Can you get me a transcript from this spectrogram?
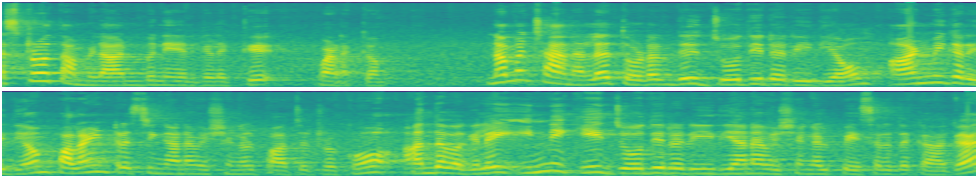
அஸ்ட்ரோ தமிழ் அன்பு நேயர்களுக்கு வணக்கம். நம்ம சேனலில் தொடர்ந்து ஜோதிட ரீதியாகவும் ஆன்மீக ரீதியாகவும் பல இன்ட்ரெஸ்டிங்கான விஷயங்கள் பார்த்துட்டு இருக்கோம். அந்த வகையில் இன்னைக்கு ஜோதிட ரீதியான விஷயங்கள் பேசுறதுக்காக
